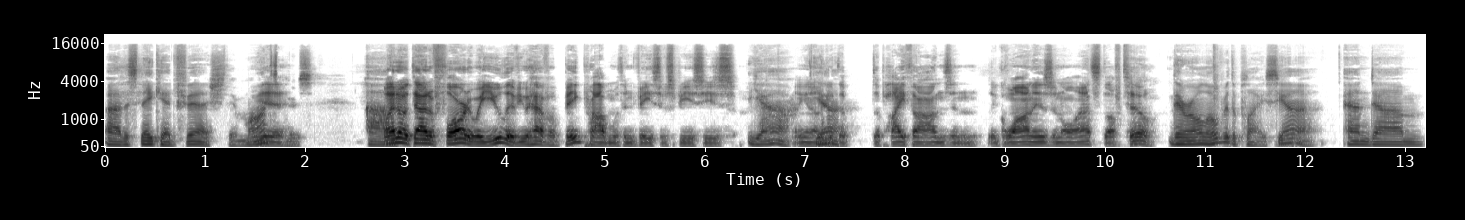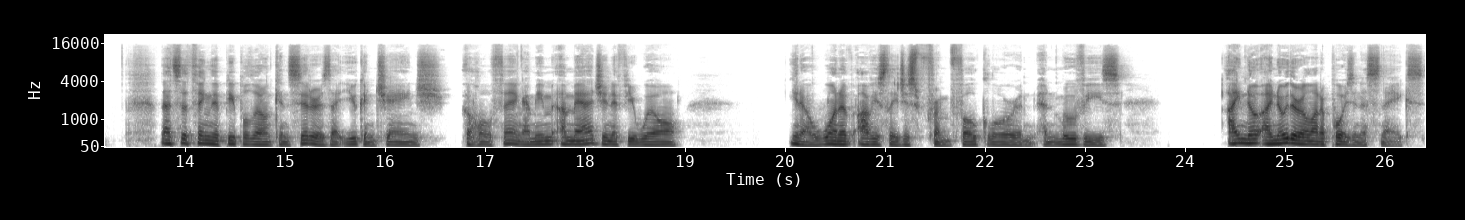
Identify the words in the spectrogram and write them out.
Uh, the snakehead fish, they're monsters. Well, I know down in Florida where you live, you have a big problem with invasive species. Yeah, You know, yeah. the, the pythons and the iguanas and all that stuff too. They're all over the place, yeah. And um, that's the thing that people don't consider is that you can change the whole thing. I mean, imagine if you will, you know, one of obviously just from folklore and, and movies. I know I know there are a lot of poisonous snakes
